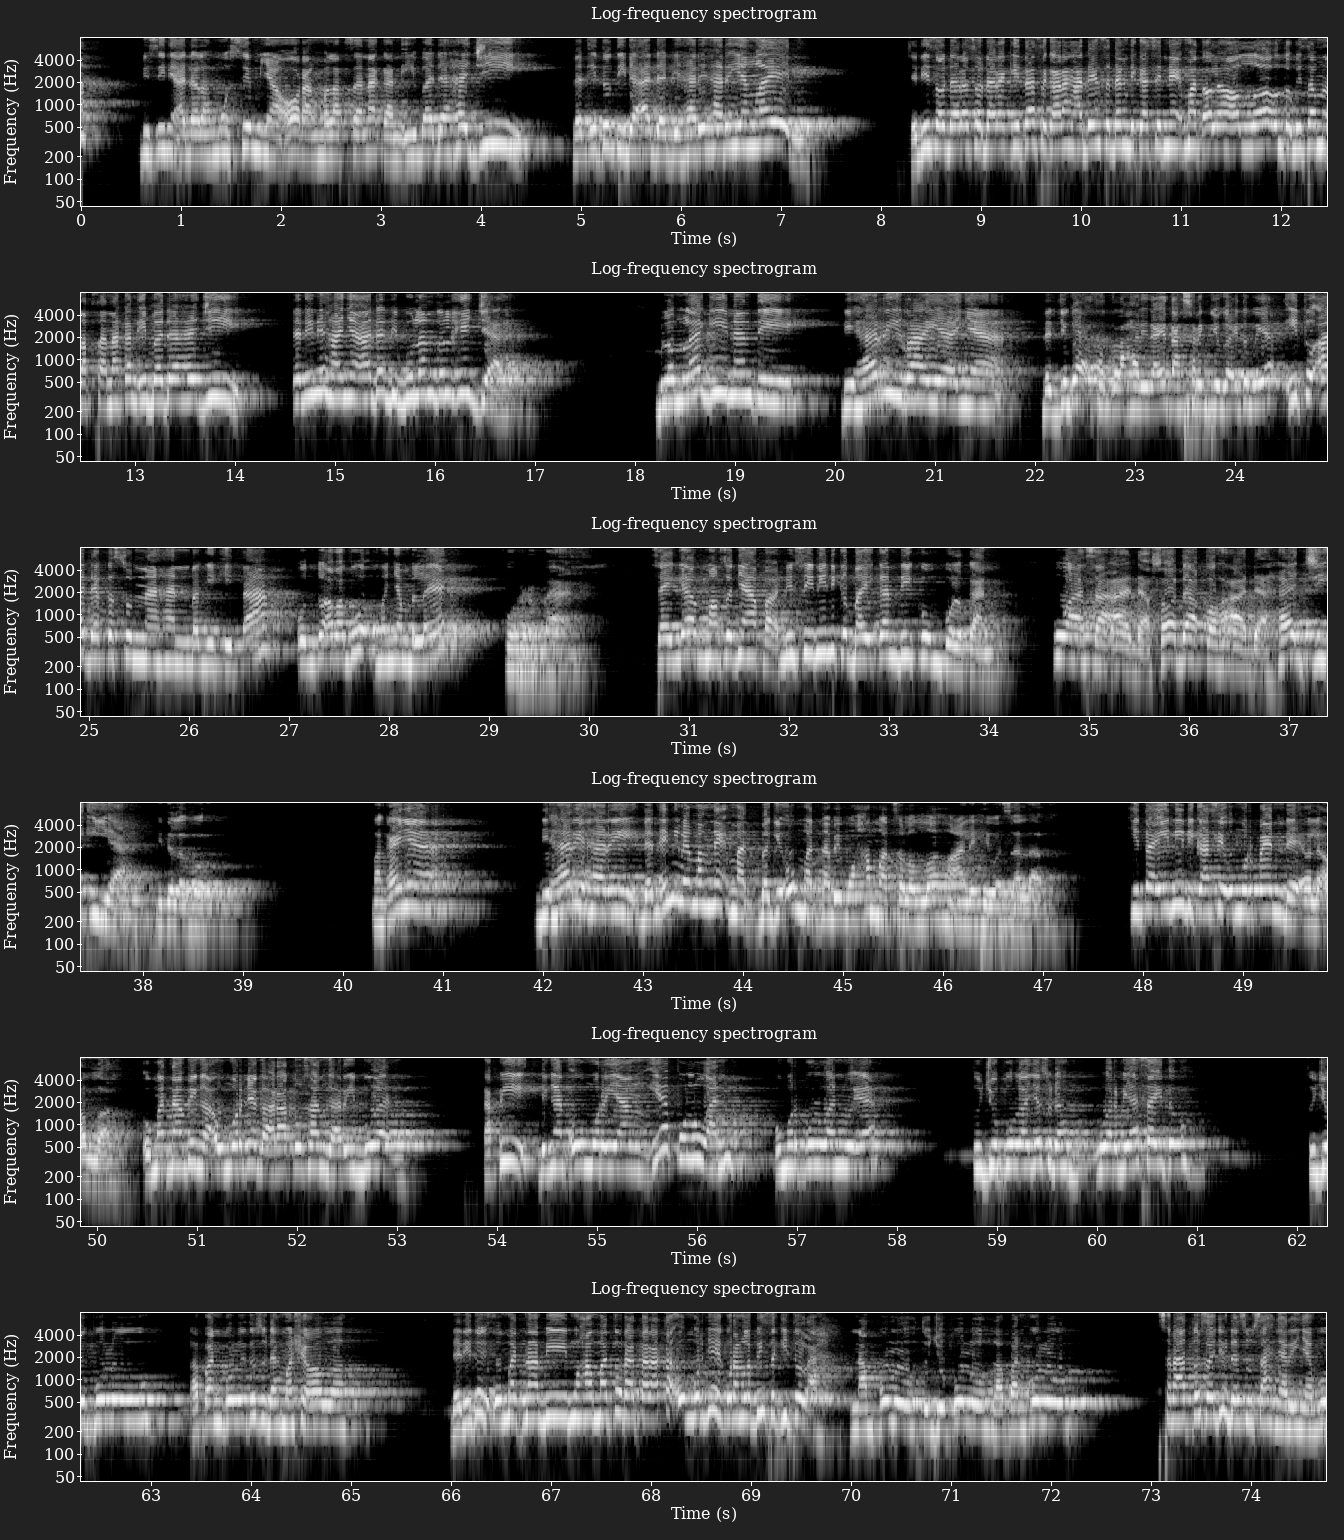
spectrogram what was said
di sini adalah musimnya orang melaksanakan ibadah haji dan itu tidak ada di hari-hari yang lain. Jadi saudara-saudara kita sekarang ada yang sedang dikasih nikmat oleh Allah untuk bisa melaksanakan ibadah haji. Dan ini hanya ada di bulan Dzulhijjah. Belum lagi nanti di hari rayanya dan juga setelah hari raya tasyrik juga itu Bu ya, itu ada kesunahan bagi kita untuk apa Bu? menyembelih kurban. Sehingga maksudnya apa? Di sini ini kebaikan dikumpulkan. Puasa ada, sodakoh ada, haji iya, gitu loh Bu. Makanya di hari-hari dan ini memang nikmat bagi umat Nabi Muhammad Sallallahu Alaihi Wasallam. Kita ini dikasih umur pendek oleh Allah. Umat Nabi nggak umurnya nggak ratusan, nggak ribuan. Tapi dengan umur yang ya puluhan, umur puluhan bu ya. 70 aja sudah luar biasa itu. 70, 80 itu sudah Masya Allah. Dan itu umat Nabi Muhammad tuh rata-rata umurnya ya kurang lebih segitulah. 60, 70, 80. 100 aja udah susah nyarinya bu.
